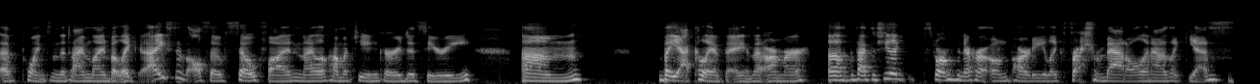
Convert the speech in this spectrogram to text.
at points in the timeline, but like Eist is also so fun, and I love how much he encourages Ciri. Um, but yeah, Calanthe in that armor. Uh, the fact that she like storms into her own party like fresh from battle, and I was like, yes,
